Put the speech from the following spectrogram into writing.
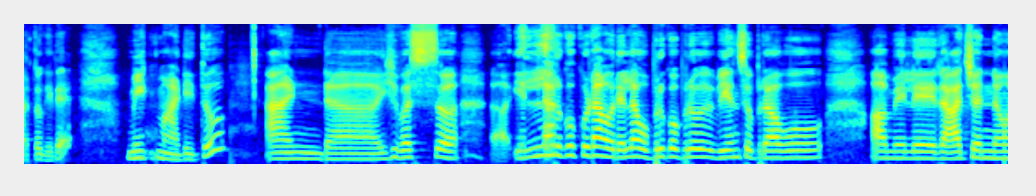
ಮರ್ತೋಗಿದೆ. ಮೀಟ್ ಮಾಡಿದ್ದು ಆ್ಯಂಡ್ ಹಿ ವಾಸ್ ಎಲ್ಲರಿಗೂ ಕೂಡ ಅವರೆಲ್ಲ ಒಬ್ರಿಗೊಬ್ರು ವಿ ಎನ್ ಸುಬ್ರಾವು ಆಮೇಲೆ ರಾಜನ್ನು,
